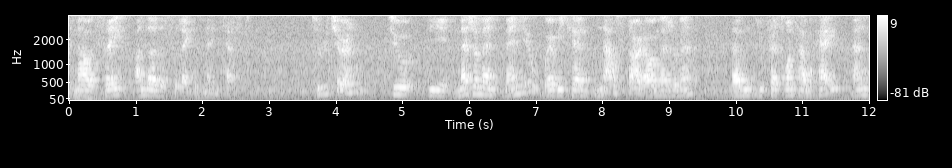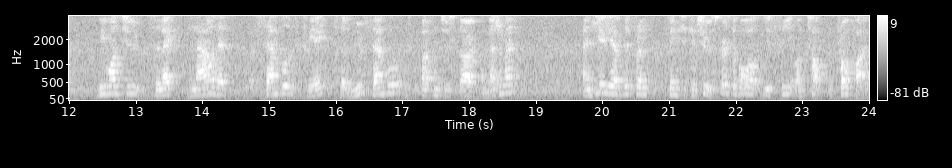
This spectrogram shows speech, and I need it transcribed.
and now it's saved under the selected name test to return to the measurement menu where we can now start our measurement. Um, you press one time OK and we want to select now that a sample is created. So new sample is the button to start a measurement. And here you have different things you can choose. First of all, you see on top the profile.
